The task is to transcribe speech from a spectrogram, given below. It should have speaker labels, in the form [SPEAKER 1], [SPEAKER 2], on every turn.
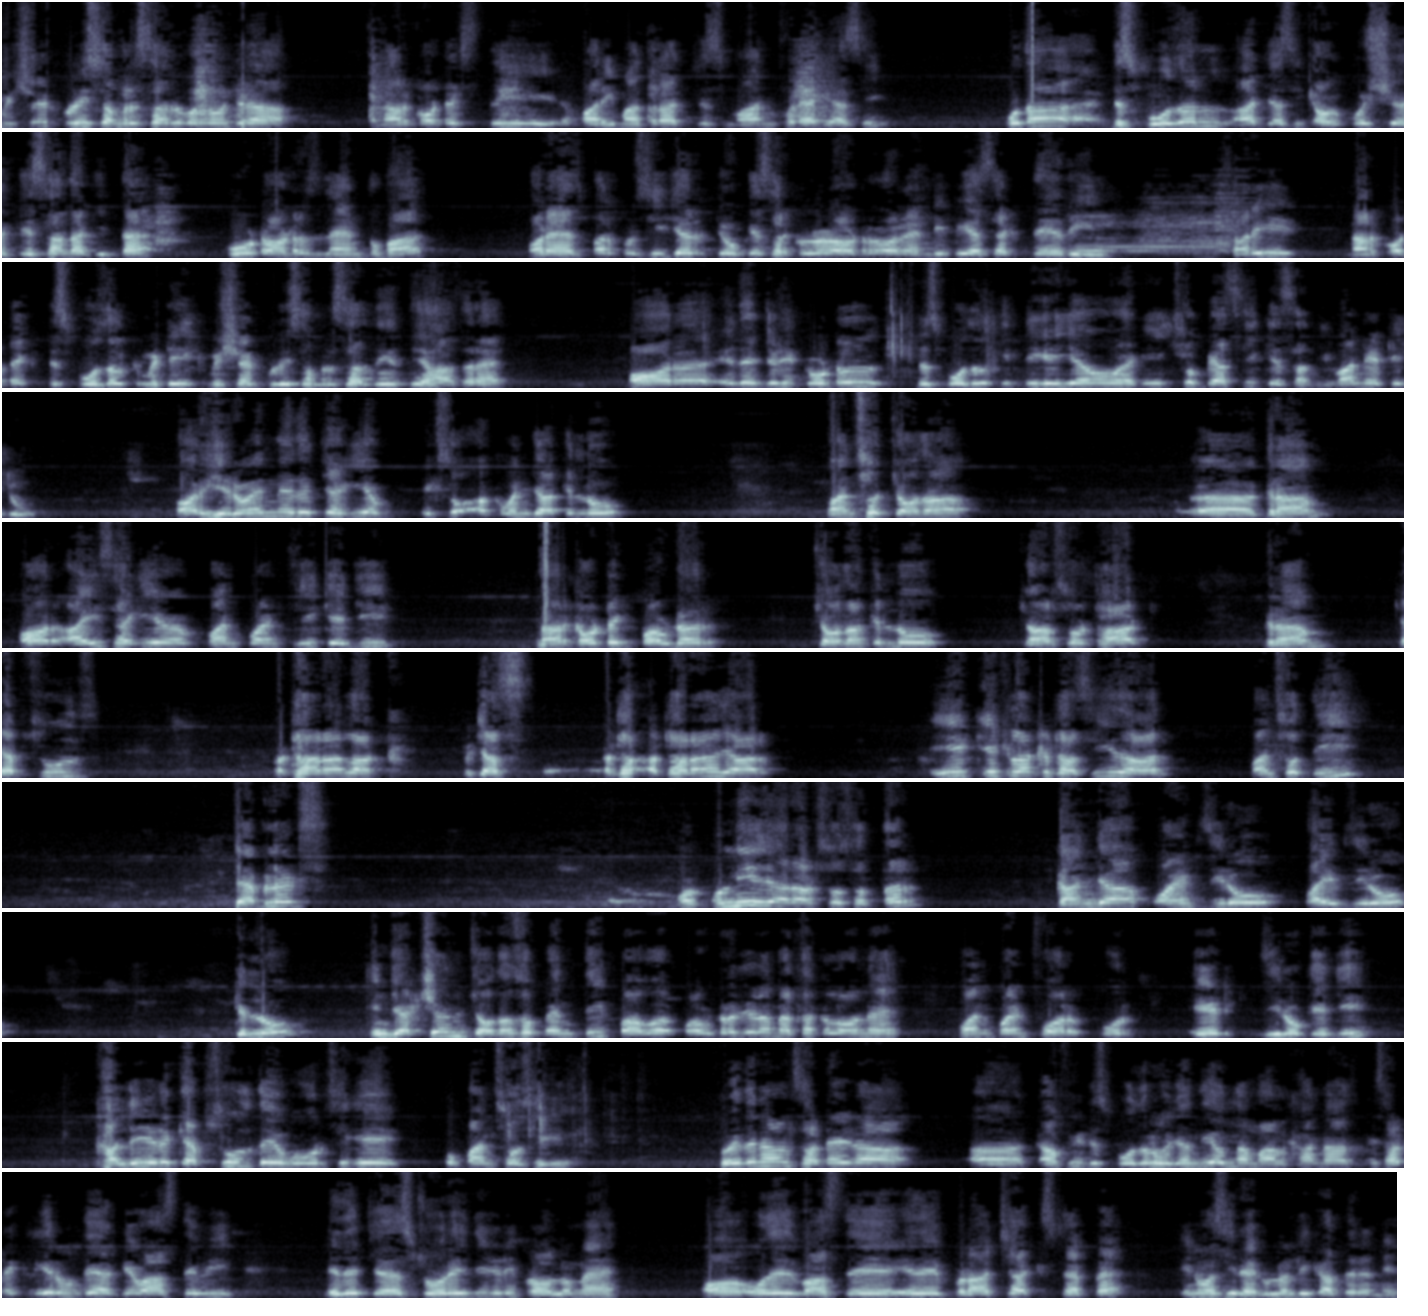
[SPEAKER 1] Commissioner police Amritsar ਵੱਲੋਂ ਜਿਹੜਾ narcotics ਦੀ ਭਾਰੀ ਮਾਤਰਾ ਚ ਸਮਾਨ ਫੜਿਆ ਗਿਆ ਸੀ, ਉਹਦਾ ਡਿਸਪੋਜ਼ਲ ਅੱਜ ਅਸੀਂ ਕੁਝ ਕੇਸਾਂ ਦਾ ਕੀਤਾ ਕੋਰਟ ਆਰਡਰਸ ਲੈਣ ਤੋਂ ਬਾਅਦ, ਔਰ ਐਜ਼ ਪਰ ਪ੍ਰੋਸੀਜਰ ਜੋ ਕਿ ਸਰਕੂਲਰ ਆਰਡਰ ਔਰ ਐਨਡੀਪੀਐਸ ਐਕਟ ਦੇ ਅਧੀਨ ਸਾਰੀ narcotic disposal committee commissioner police Amritsar ਦੀ ਇੱਥੇ ਹਾਜ਼ਰ ਹੈ, ਔਰ ਇਹਦੇ ਜਿਹੜੀ ਟੋਟਲ ਡਿਸਪੋਜ਼ਲ ਕੀਤੀ ਗਈ ਹੈ, ਉਹ ਹੈਗੀ 182 ਕੇਸਾਂ ਦੀ 182 ਔਰ ਹੀਰੋਇਨ ਇਹਦੇ ਚ ਹੈਗੀ ਆ 151 ਕਿਲੋ 514 ਅਹ, ਗ੍ਰਾਮ ਔਰ ਆਈਸ ਹੈਗੀ ਹੈ 1.3 KG narcotic powder 14 kilo 468 gram capsules 18 lakh 50 18000 ਇੱਕ ਇੱਕ ਲੱਖ ਅਠਾਸੀ ਹਜ਼ਾਰ 530 ਟੈਬਲੇਟਸ ਔਰ 19870 ਗਾਂਜਾ 0.050 ਕਿਲੋ, ਇੰਜੈਕਸ਼ਨ 1435 ਪਾਵਰ, ਪਾਊਡਰ ਜਿਹੜਾ ਮੈਥਾਕਲੋਨ ਹੈ 1.4480 kg ਖਾਲੀ ਜਿਹੜੇ ਕੈਪਸੂਲ ਤੇ ਹੋਰ ਸੀਗੇ, ਉਹ 500 ਸੀਗੇ। ਤੋ ਇਹਦੇ ਨਾਲ ਸਾਡਾ ਜਿਹੜਾ ਕਾਫੀ ਡਿਸਪੋਜ਼ਲ ਹੋ ਜਾਂਦੀ ਹੈ। ਉਹਨਾਂ ਮਾਲਖਾਨਾ ਵੀ ਸਾਡੇ ਕਲੀਅਰ ਹੁੰਦੇ ਅੱਗੇ ਵਾਸਤੇ ਵੀ। ਇਹਦੇ ਚ ਸਟੋਰੇਜ ਦੀ ਜਿਹੜੀ ਪ੍ਰੋਬਲਮ ਹੈ ਔਰ ਉਹਦੇ ਵਾਸਤੇ ਇਹ ਬੜਾ ਅੱਛਾ ਇੱਕ ਸਟੈਪ ਹੈ। ਇਹਨੂੰ ਅਸੀਂ ਰੈਗੂਲਰਲੀ ਕਰਦੇ ਰਹਿੰਦੇ ਹਾਂ।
